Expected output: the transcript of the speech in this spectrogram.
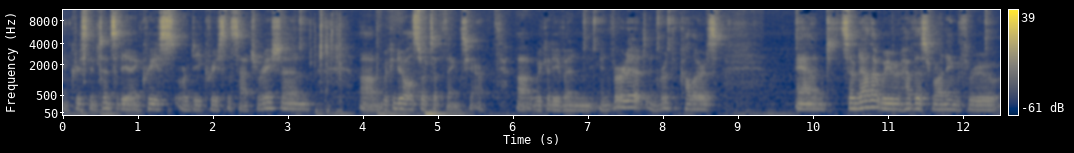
increase the intensity, increase or decrease the saturation. Um, we can do all sorts of things here. Uh, we could even invert it, invert the colors. And so now that we have this running through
